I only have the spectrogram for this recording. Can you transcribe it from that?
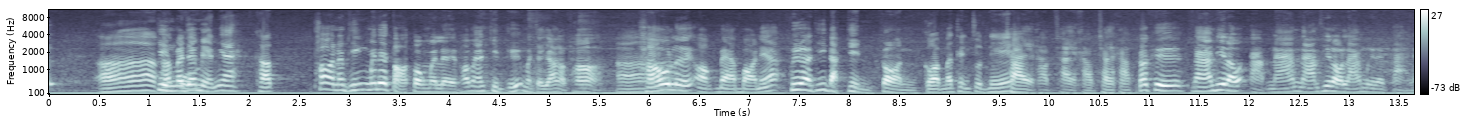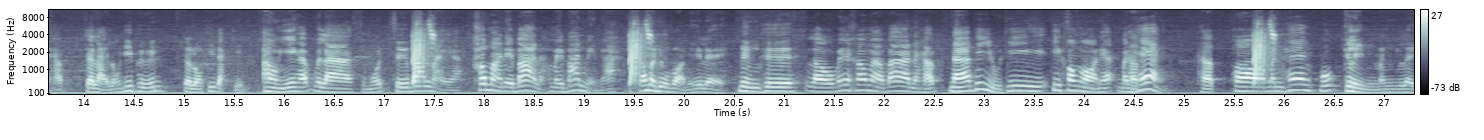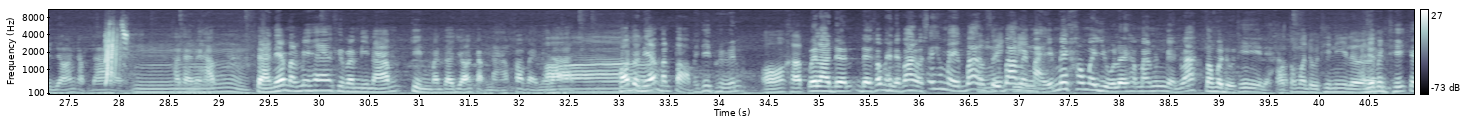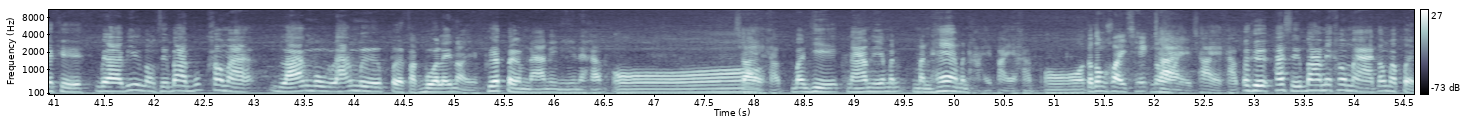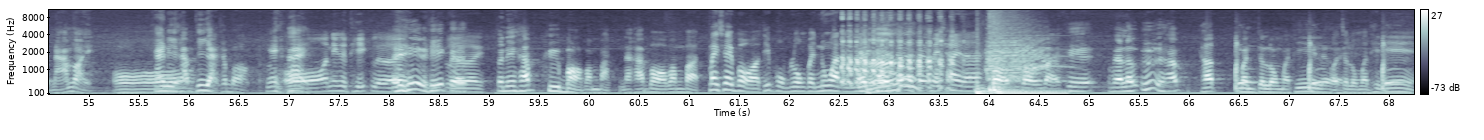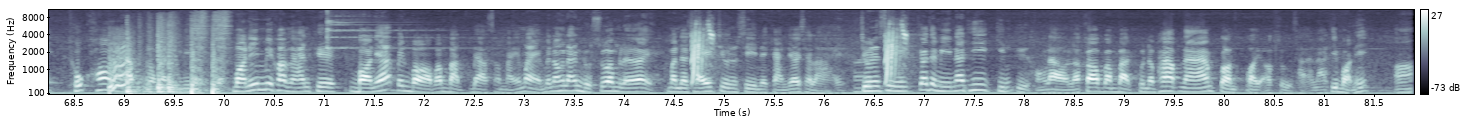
อ่ากลิ่นมันจะครับเหม็นไง ครับ ท่อน้ำทิ้งไม่ได้ต่อตรงมาเลยเพราะไม่งั้นกลิ่นอึมันจะย้อนกับท่ออา เขาเลยออกแบบบ่อเนี้ยเพื่อที่ดักกลิ่นก่อน ก่อนมาถึงจุดนี้ ใช่ครับใช่ครับใช่ครับ ก็คือน้ำที่เราอาบน้ำน้ำที่เราล้างมือต่างๆนะครับจะไหลลงที่พื้นจะลงที่ดักกลิ่นเอาอย่างนี้ครับเวลาสมมติซื้อบ้านใหม่อะเข้ามาในบ้านอะทำไมบ้านเหม็นนะต้องมาดูบ่อนี้เลยหนึ่งคือเราไม่ได้เข้ามาบ้านนะครับน้ำที่อยู่ที่ที่ข้องอเนี้ยมันครับ แห้ง ครับ พอมันแห้งปุ๊บกลิ่นมันเลยย้อนกลับได้อืมเข้าใจไหมครับ แต่อันเนี้ยมันไม่แห้งคือมันมีน้ำกลิ่นมันจะย้อนกลับน้ำเข้าไปไม่ได้อ่าเพราะตัวเนี้ยมันต่อไปที่พื้น อ๋อครับ เวลาเดินเดินเข้าไปในบ้านว่าเอ้ยทำไมบ้านทำไมซื้อบ้านกลิ่นใหม่ๆไม่เข้ามาอยู่เลยทำไมมันเหม็นวะต้องมาดูที่นี่เลยคเรารับต้องมาดูที่นี่เลย อันนี้เป็นทริคก็คือเวลาพี่ต้องซื้อบ้านปุ๊บเข้ามาล้างมุงล้างมือเปิดฝักบัวอะไรหน่อย เพื่อเติมน้ำในนี้นะครับอ๋อใช่ครับบางทีน้ำนี้มันมันแห้งมันหายไปครับ อ๋อ ก็ต้องคอยเช็คหน่อใช่ย ใช่ครับก็คือถ้าซื้อบ้านไม่เข้ามาต้องมาเปิดน้ำหน่อยอ๋อแค่นี้ครับที่อยากจะบอกง่อ๋ายอ นี่คือทริคเลๆยเอ้ยนี่คือทริคเลยตัวนี้ครับคือบ่อบำบัดนะครับบ่อบำบัด ไม่ใช่บ่อที่ผมลงไปนวดอะไรไม่ใช่ไม่ใช่นะบ่อบ่อบำบัดคือเวลาเราอื้อครับ ครับมันจะลงมาที่นี่เลยเราจะลงมาที่นี่ ทุกห้องครับลงมาที่นี่ บ่อนี้มีความสำคัญคือบ่อเนี้ยเป็นบ่อบำบัดแบบสมัยใหม่ ไม่ต้องนั่งดูดซ่วมเลย มันจะใช้จุลินทรีย์ในการย่อยสลาย จุลินทรีย์ก็จะมีหน้าที่กินอึของเรา แล้วก็บำบัดคุณภาพน้ำก่อนปล่อยออกสู่สาธารณะที่บ่อนี้ อ๋อ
